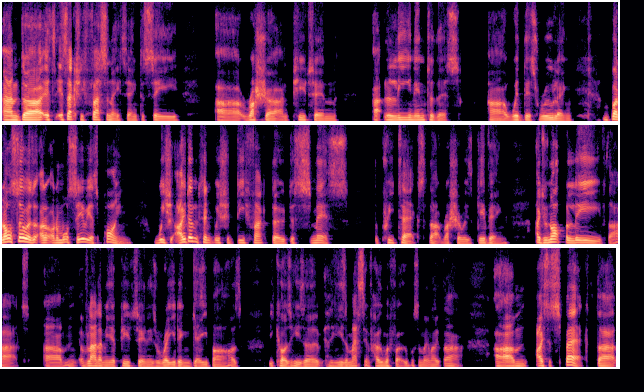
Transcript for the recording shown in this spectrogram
and uh, it's it's actually fascinating to see uh, Russia and Putin uh, lean into this uh, with this ruling, but also as, on a more serious point, we sh- I don't think we should de facto dismiss the pretext that Russia is giving. I do not believe that um, Vladimir Putin is raiding gay bars because he's a he's a massive homophobe or something like that. Um, I suspect that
